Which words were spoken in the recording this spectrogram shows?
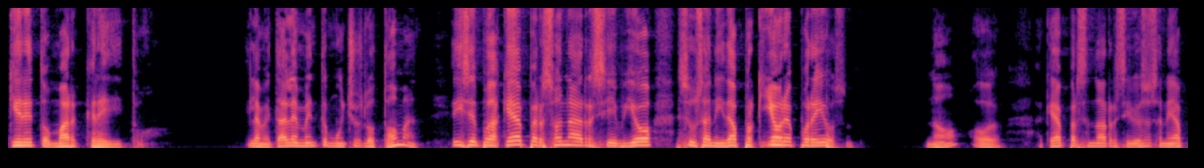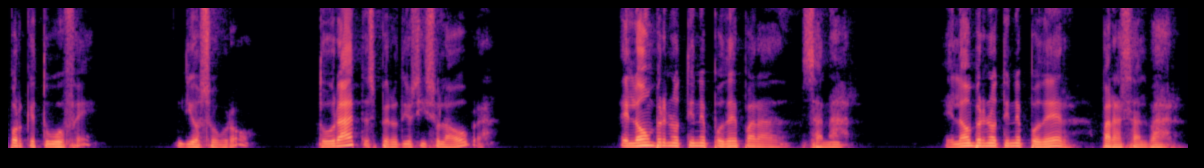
quiere tomar crédito. Y lamentablemente muchos lo toman. Dicen, pues aquella persona recibió su sanidad porque yo oré por ellos. No, o aquella persona recibió su sanidad porque tuvo fe. Dios obró. Tú oraste, pero Dios hizo la obra. El hombre no tiene poder para sanar. El hombre no tiene poder para salvar.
